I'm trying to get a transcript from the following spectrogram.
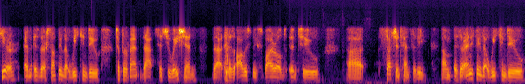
here? And is there something that we can do to prevent that situation that has obviously spiraled into uh, such intensity? Um, is there anything that we can do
